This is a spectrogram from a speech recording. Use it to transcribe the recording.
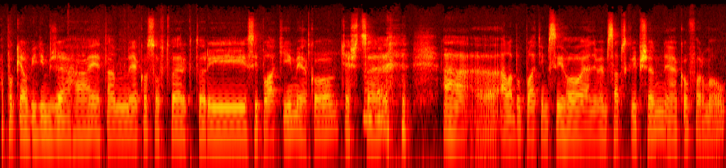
A pokiaľ vidím, že aha, je tam jako software, ktorý si platím jako těžce, mm-hmm. a, alebo platím si ho, ja neviem, subscription nejakou formou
